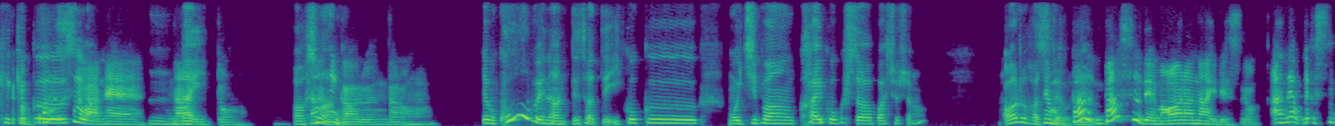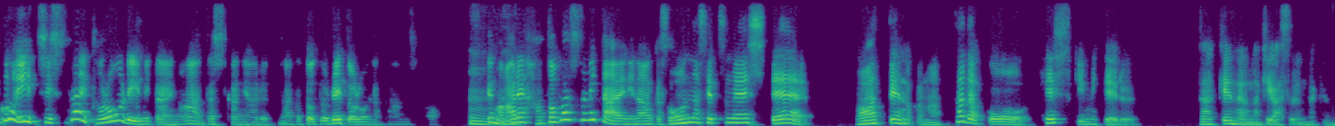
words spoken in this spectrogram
結局バ、スはね、うんないと思う。あ、そう何があるんだろう。うんでも神戸なんてだって異国も一番開国した場所じゃん？あるはずでだよね。もバ、バスで回らないですよ。あ、でも、なんかすごい小さいトローリーみたいのは確かにある。なんかちょっとレトロな感じの。うんでもあれ、ハトバスみたいになんかそんな説明して回ってんのかなただこう、景色見てるだけのような気がするんだけど。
